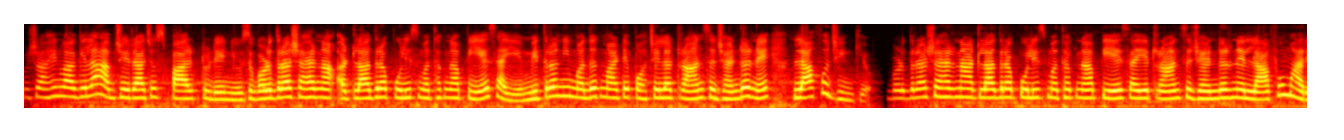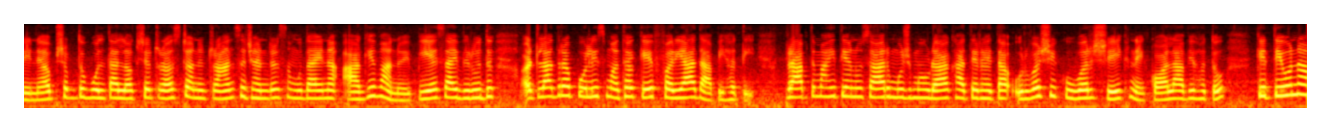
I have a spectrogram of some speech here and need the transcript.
હું શાહીન વાઘેલા, આપ જોઈ રહ્યા સ્પાર્ક ટુડે ન્યૂઝ વડોદરા શહેરના અટલાદરા પોલીસ મથકના પીએસઆઈએ મિત્રની મદદ માટે પહોંચેલા ટ્રાન્સજેન્ડરને લાફો ઝીંક્યો. વડોદરા શહેરના અટલાદરા પોલીસ મથકના પીએસઆઈએ ટ્રાન્સજેન્ડરને લાફો મારીને અપશબ્દો બોલતા લક્ષ્ય ટ્રસ્ટ અને ટ્રાન્સજેન્ડર સમુદાયના આગેવાનોએ પીએસઆઈ વિરુદ્ધ અટલાદરા પોલીસ મથકે ફરિયાદ આપી હતી. પ્રાપ્ત માહિતી અનુસાર, મુજમહુડા ખાતે રહેતા ઉર્વશી કુંવર શેખને કોલ આવ્યો હતો કે તેઓના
